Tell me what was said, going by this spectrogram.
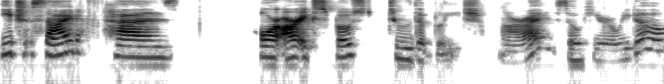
each side has or are exposed to the bleach. All right, so here we go.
